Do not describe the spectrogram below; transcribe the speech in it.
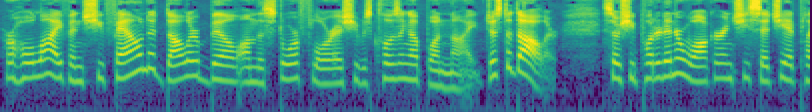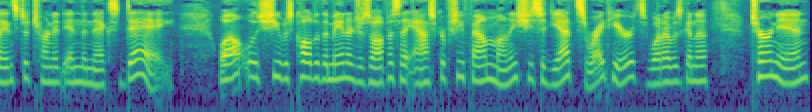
her whole life, and she found a dollar bill on the store floor as she was closing up one night, just a dollar. So she put it in her walker, and she said she had plans to turn it in the next day. Well, she was called to the manager's office. They asked her if she found money. She said, "Yeah, it's right here. It's what I was going to turn in."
